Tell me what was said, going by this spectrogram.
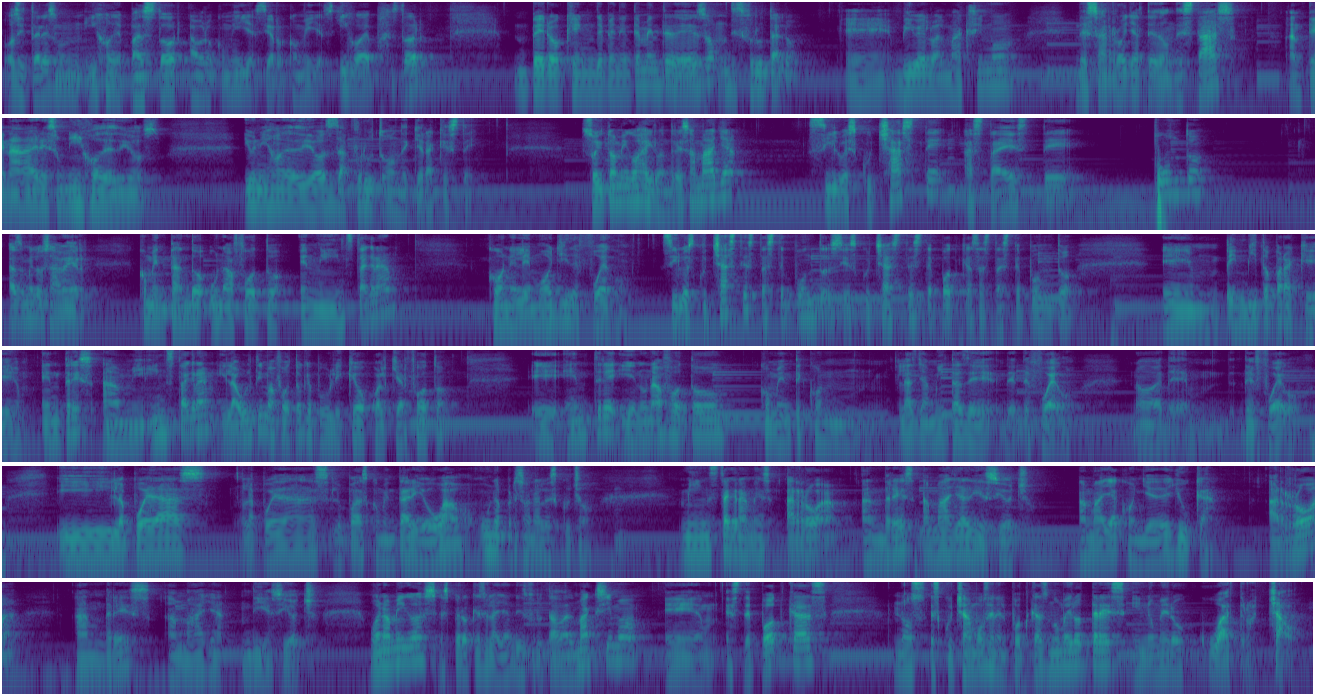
o si tú eres un hijo de pastor, abro comillas, cierro comillas, hijo de pastor pero que independientemente de eso, disfrútalo, eh, vívelo al máximo, desarrollate donde estás, ante nada eres un hijo de Dios y un hijo de Dios da fruto donde quiera que esté. Soy tu amigo Jairo Andrés Amaya. Si lo escuchaste hasta este punto, házmelo saber comentando una foto en mi Instagram con el emoji de fuego. Si lo escuchaste hasta este punto, si escuchaste este podcast hasta este punto, em, te invito para que entres a mi Instagram y la última foto que publique o cualquier foto, eh, entre y en una foto comente con las llamitas de, fuego, ¿no? De, fuego. Y lo puedas, la puedas, lo puedas comentar y yo, wow, una persona lo escuchó. Mi Instagram es arroba Andrés Amaya 18. Amaya con Y de yuca. Arroba Andrés Amaya 18. Bueno amigos, espero que se lo hayan disfrutado al máximo eh, este podcast. Nos escuchamos en el podcast número 3 y número 4. Chao.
